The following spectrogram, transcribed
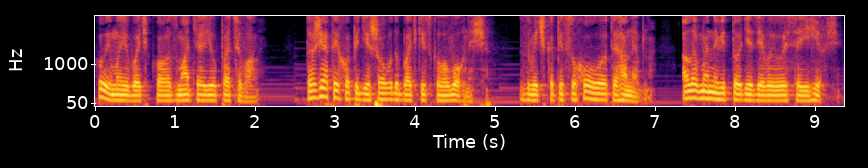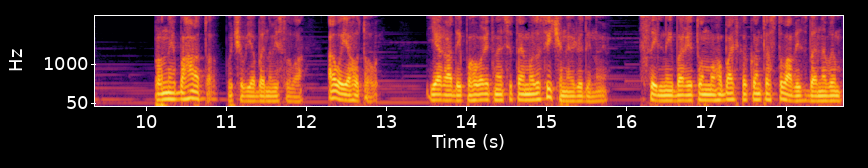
коли мої батько з матір'ю працювали. Тож я тихо підійшов до батьківського вогнища. Звичка підслуховувати ганебна, але в мене відтоді з'явилися і гірші. Про них багато, почув я Бенові слова, але я готовий. Я радий поговорити на цю тему з освіченою людиною. Сильний баритон мого батька контрастував із Беновим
